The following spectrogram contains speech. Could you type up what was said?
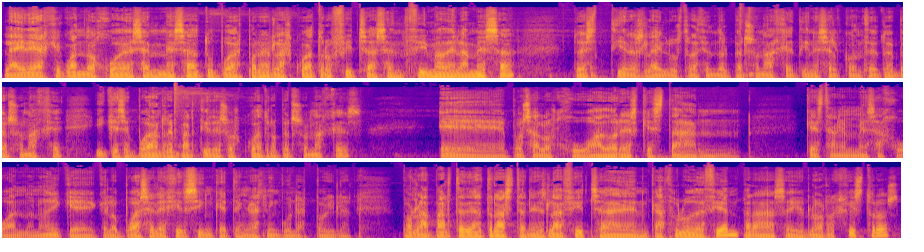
La idea es que cuando juegues en mesa tú puedas poner las cuatro fichas encima de la mesa, entonces tienes la ilustración del personaje, tienes el concepto de personaje y que se puedan repartir esos cuatro personajes eh, pues a los jugadores que están que están en mesa jugando, ¿no? Y que, que, lo puedas elegir sin que tengas ningún spoiler. Por la parte de atrás tenéis la ficha en Cthulhu de 100 para seguir los registros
